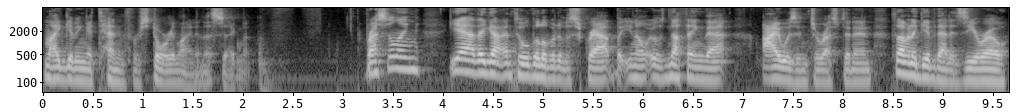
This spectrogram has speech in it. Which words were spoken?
my giving a 10 for storyline in this segment. Wrestling, yeah, they got into a little bit of a scrap, but you know, it was nothing that I was interested in. So I'm going to give that a 0.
